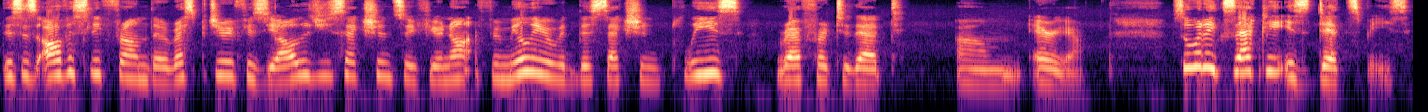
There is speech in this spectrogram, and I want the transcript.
this is obviously from the respiratory physiology section, so if you're not familiar with this section, please refer to that um, area. So what exactly is dead space?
